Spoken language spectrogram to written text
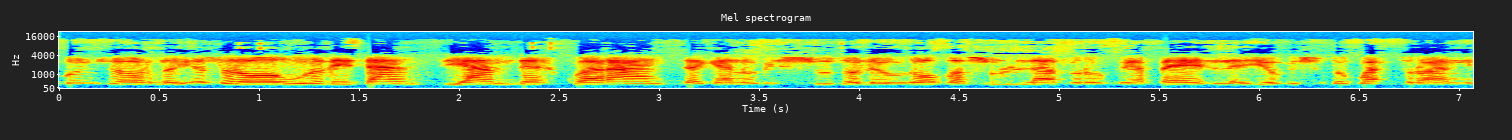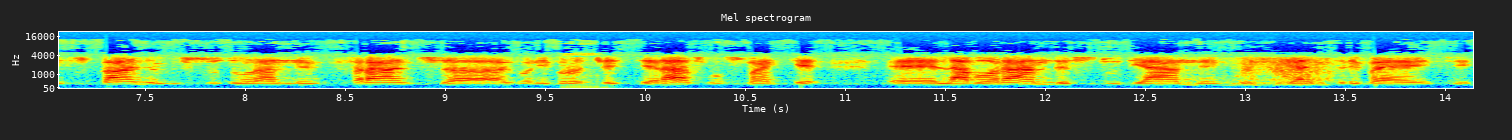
buongiorno. Io sono uno dei tanti under 40 che hanno vissuto l'Europa sulla propria pelle. Io ho vissuto quattro anni in Spagna, ho vissuto un anno in Francia con i progetti Erasmus, ma anche eh, lavorando e studiando in questi altri paesi.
